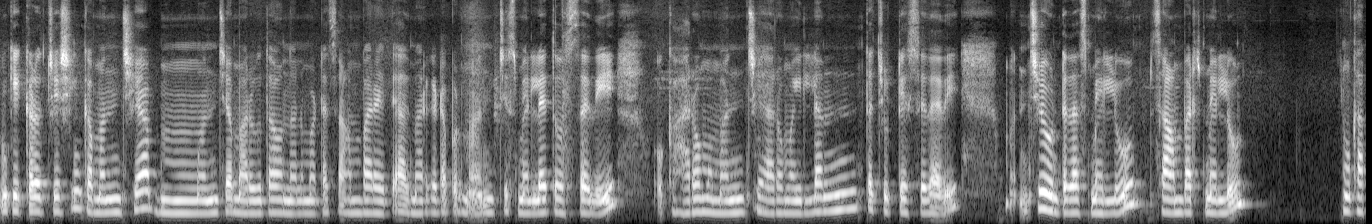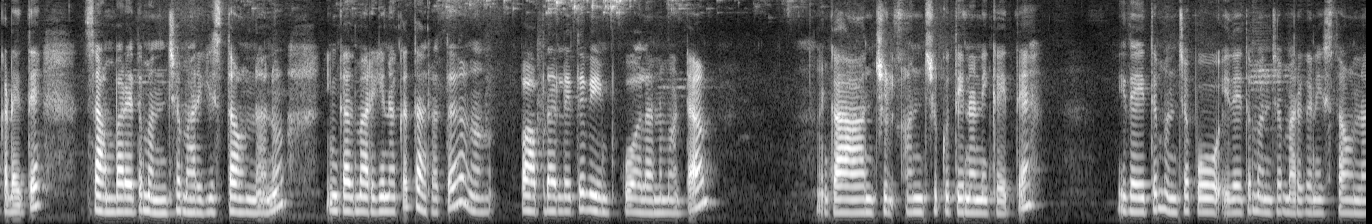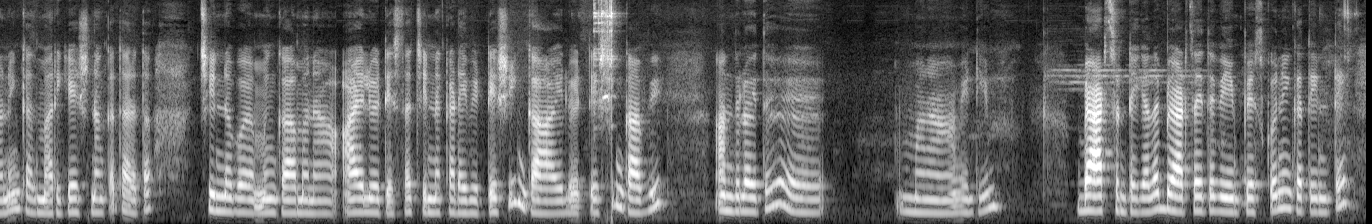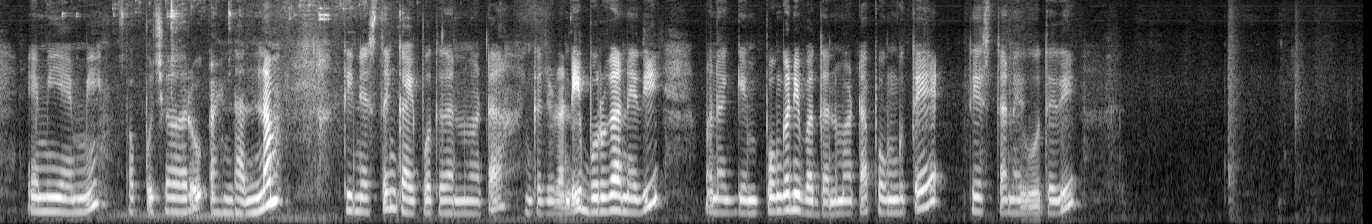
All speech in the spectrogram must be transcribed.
ఇంక ఇక్కడ వచ్చేసి ఇంకా మంచిగా మంచిగా మరుగుతూ ఉందనమాట సాంబార్ అయితే. అది మరిగేటప్పుడు మంచి స్మెల్ అయితే వస్తుంది. ఒక అరోమ మంచి అరోమ. ఇల్లంతా చుట్టేస్తుంది అది. మంచిగా ఉంటుంది ఆ స్మెల్ సాంబార్ స్మెల్ ఇంకా అక్కడైతే సాంబార్ అయితే మంచిగా మరిగిస్తూ ఉన్నాను. ఇంకా అది మరిగినాక తర్వాత పాపడాలు అయితే వేయింపుకోవాలన్నమాట. ఇంకా అంచు అంచుకు తిననీకైతే ఇదైతే మంచిగా పో ఇదైతే మంచిగా మరగనిస్తూ ఉన్నాను. ఇంకా అది మరిగేసినాక తర్వాత చిన్న ఇంకా మన ఆయిల్ పెట్టేస్తా చిన్న కడాయి పెట్టేసి ఇంకా ఆయిల్ పెట్టేసి ఇంకా అవి అందులో అయితే మన ఏంటి బ్యాట్స్ ఉంటాయి కదా బ్యాట్స్ అయితే వేయింపేసుకొని ఇంకా తింటే ఎమ్మి ఎమ్మి పప్పుచారు అండ్ అన్నం తినేస్తే ఇంకా అయిపోతుంది అనమాట ఇంకా చూడండి ఈ బురగ అనేది మనకి పొంగనివ్వద్దు అనమాట పొంగితే టేస్ట్ అనేది పోతుంది.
